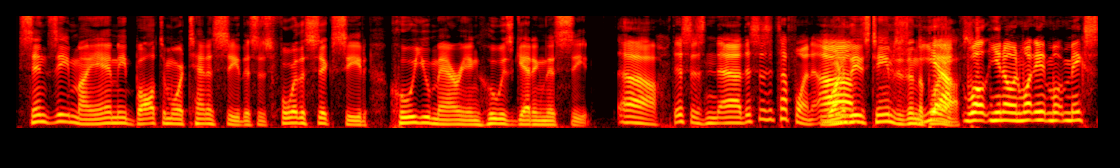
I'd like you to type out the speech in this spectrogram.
Cincy, Miami, Baltimore, Tennessee. This is for the sixth seed. Who are you marrying? Who is getting this seed? Oh, this is uh, this is a tough one. One of Um, these teams is in the yeah, playoffs. well, you know, and what it what makes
